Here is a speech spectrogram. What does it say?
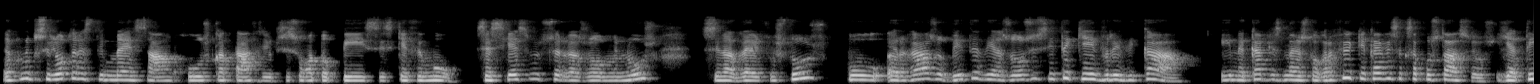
έχουν υψηλότερες τιμές άγχους, κατάθλιψης, σωματοποίηση και θυμού. Σε σχέση με τους εργαζόμενους συναδέλφους τους που εργάζονται είτε διαζώσεις είτε και υβριδικά. Είναι κάποιες μέρες στο γραφείο και κάποιες εξ Γιατί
